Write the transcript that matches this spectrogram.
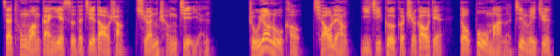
在通往感业寺的街道上全城戒严，主要路口、桥梁以及各个制高点都布满了禁卫军。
